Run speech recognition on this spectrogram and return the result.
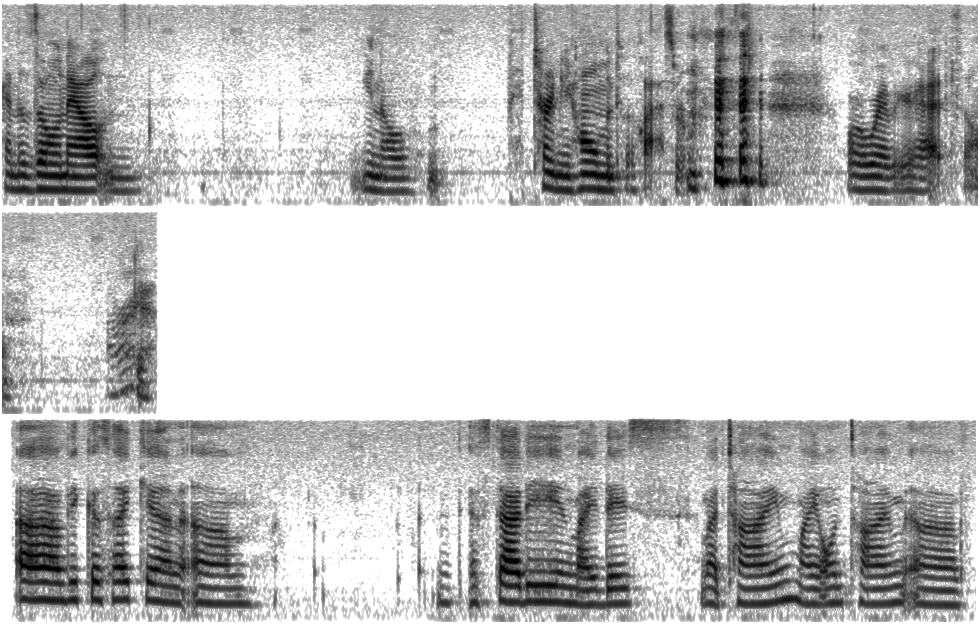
kind of zone out and, you know, turn your home into a classroom or wherever you're at. So, all right. Yeah. Uh, because I can um, study in my days, my time, my own time, uh, and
